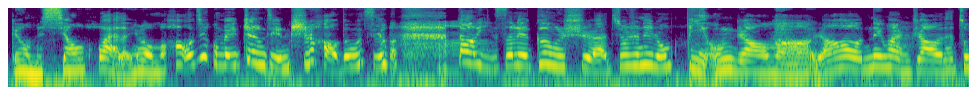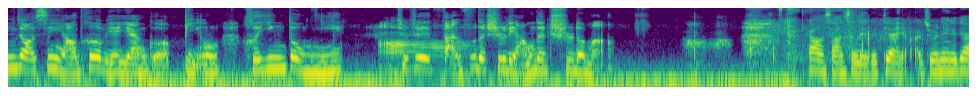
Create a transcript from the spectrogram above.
给我们香坏了，因为我们好久没正经吃好东西了。到以色列更是，就是那种饼，你知道吗？然后那块儿你知道，他宗教信仰特别严格，饼和鹰豆泥，就这反复的吃凉的吃的嘛。让我想起了一个电影，就是那个电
